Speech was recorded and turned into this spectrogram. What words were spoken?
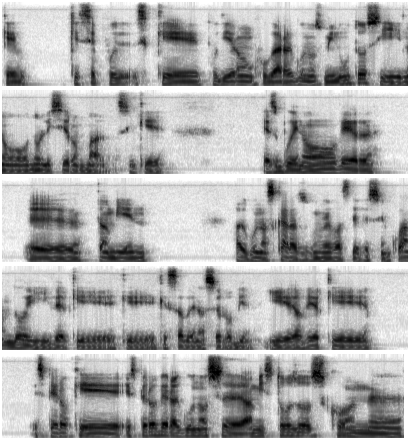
que que, se que pudieron jugar algunos minutos y no, no lo hicieron mal. Así que es bueno ver eh, también algunas caras nuevas de vez en cuando y ver que, que- que saben hacerlo bien. Y a ver que espero que espero ver algunos eh, amistosos con, eh,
